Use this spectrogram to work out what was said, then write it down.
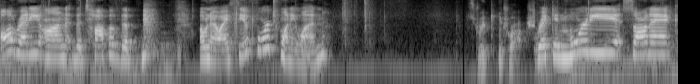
Already on the top of the, oh no, I see a 421 straight to the trash. Rick and Morty, Sonic.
